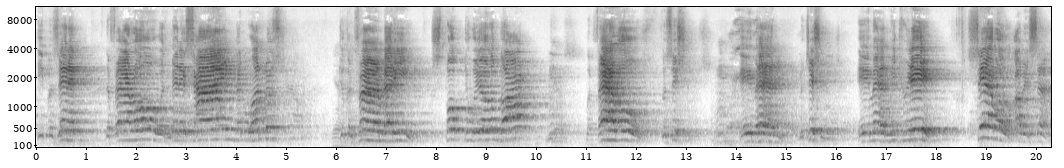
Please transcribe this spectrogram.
he presented the Pharaoh with many signs and wonders yes. to confirm that he spoke the will of God. Yes. But Pharaoh's physicians, amen, magicians, amen, we created several of his sons.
